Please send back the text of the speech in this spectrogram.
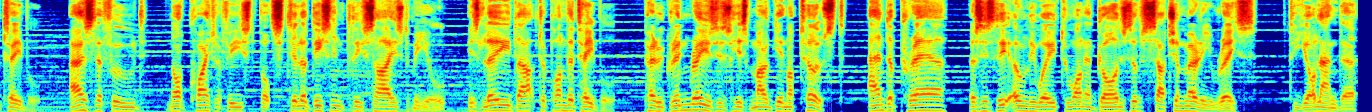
table. As the food, not quite a feast but still a decently sized meal, is laid out upon the table, Peregrine raises his mug in a toast and a prayer, as is the only way to honor gods of such a merry race. To Yondalla,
